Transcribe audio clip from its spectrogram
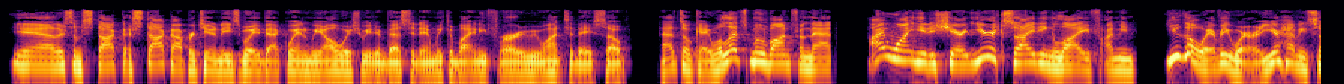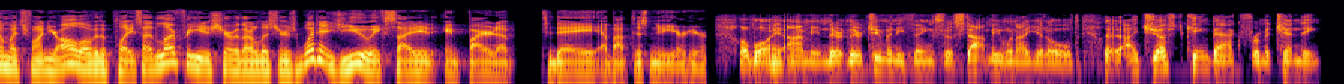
yeah, there's some stock stock opportunities way back when we all wish we'd invested in. We could buy any Ferrari we want today, so that's okay. Well, let's move on from that. I want you to share your exciting life. I mean, you go everywhere. You're having so much fun. You're all over the place. I'd love for you to share with our listeners what has you excited and fired up today about this new year here? Oh boy, I mean there there are too many things. So stop me when I get old. Uh, I just came back from attending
